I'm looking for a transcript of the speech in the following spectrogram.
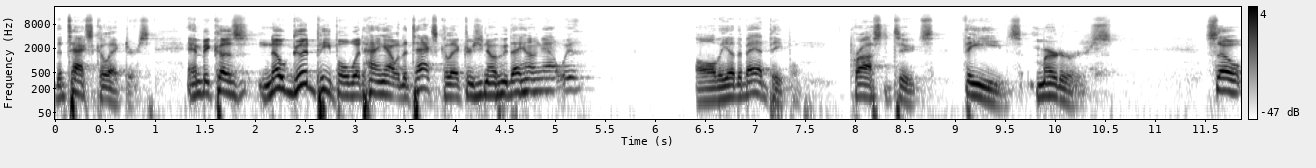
the tax collectors. And because no good people would hang out with the tax collectors, you know who they hung out with? All the other bad people prostitutes, thieves, murderers. So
